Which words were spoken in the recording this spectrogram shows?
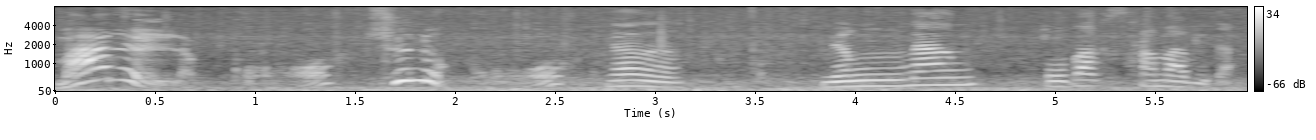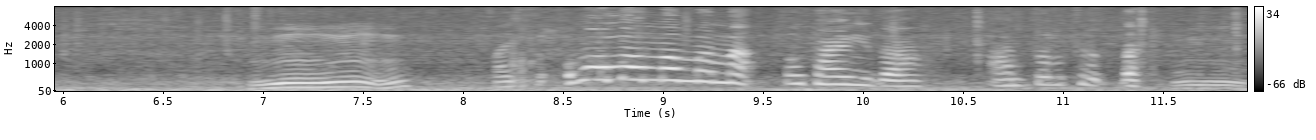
마늘 넣고, 추 넣고. 나는 명랑 호박 삼합이다. 음. 맛있어. 어머, 어머, 어머, 어머, 어머. 어, 다행이다. 안 떨어뜨렸다. 음.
